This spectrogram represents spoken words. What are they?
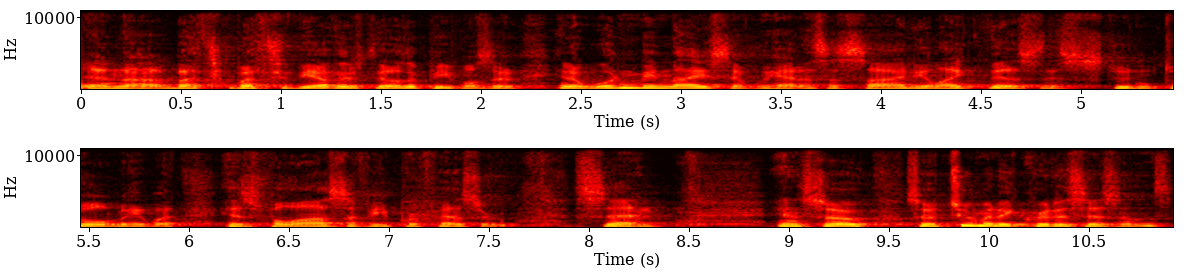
And, uh, but, but the, others, the other people said, you know, wouldn't it be nice if we had a society like this? This student told me what his philosophy professor said. And so, so too many criticisms.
